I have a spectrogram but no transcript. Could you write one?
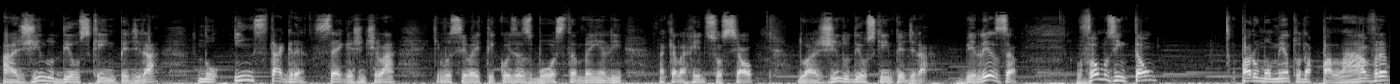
Agindo Deus, quem impedirá? No Instagram. Segue a gente lá que você vai ter coisas boas também ali naquela rede social do Agindo Deus, quem impedirá. Beleza? Vamos então para o momento da palavra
